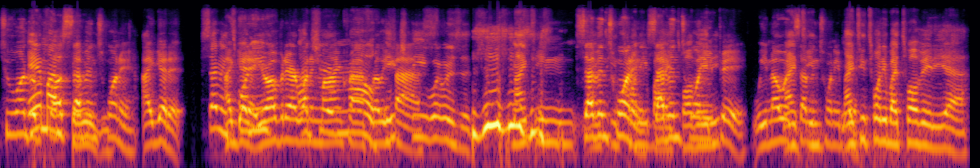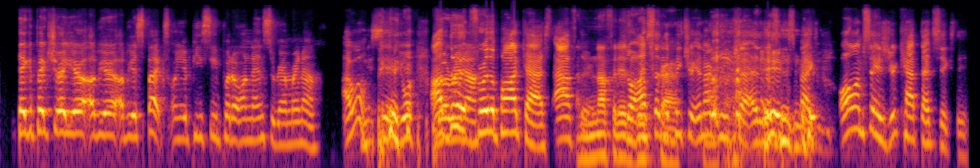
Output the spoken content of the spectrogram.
200 And my- plus 720. I get it. 720. I get it. You're over there running Minecraft mouth. really HD, fast. What, was it? 19, 720, 720 720p. We know it's 19 720p. 1920 by 1280. Yeah, Take a picture of your of your of your specs on your PC. Put it on Instagram right now. I will. Let me see. You want, I'll Do it right it now. for the podcast after. Enough of this. So I'll send the picture in our group chat. And this is the. All I'm saying is you're capped at 60,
